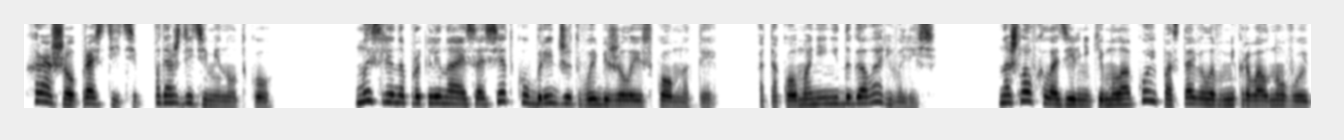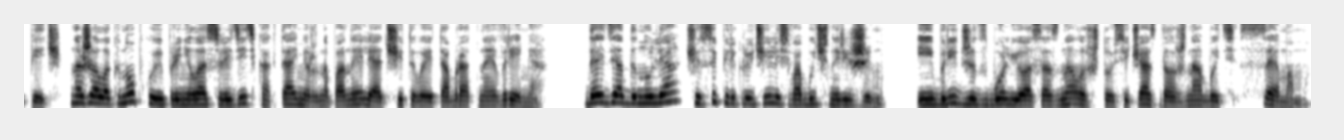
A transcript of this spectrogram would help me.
«Хорошо, простите, подождите минутку». Мысленно проклиная соседку, Бриджит выбежала из комнаты. О таком они не договаривались. Нашла в холодильнике молоко и поставила в микроволновую печь. Нажала кнопку и принялась следить, как таймер на панели отсчитывает обратное время. Дойдя до нуля, часы переключились в обычный режим. и Бриджит с болью осознала, что сейчас должна быть с Сэмом.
